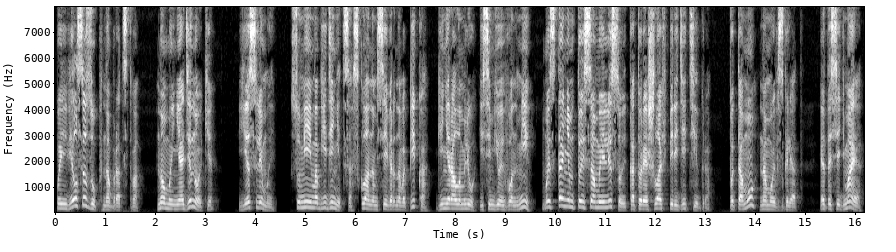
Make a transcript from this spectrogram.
появился зуб на братство. Но мы не одиноки. Если мы Сумеем объединиться с кланом Северного Пика, генералом Лю и семьей Вон Ми, мы станем той самой лисой, которая шла впереди тигра. Потому, на мой взгляд, эта седьмая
